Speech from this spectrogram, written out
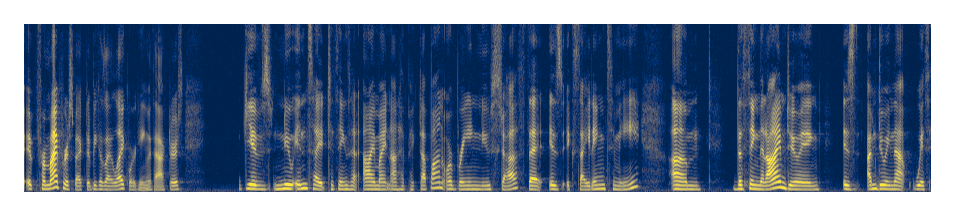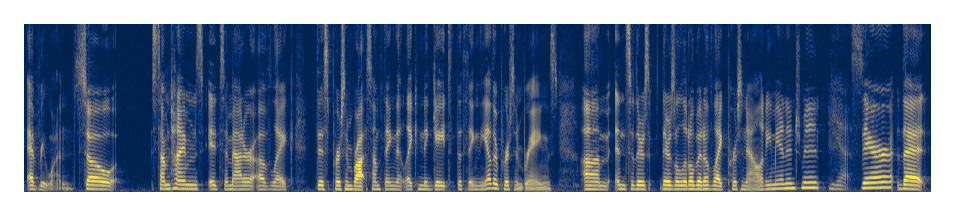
it, from my perspective, because I like working with actors, gives new insight to things that I might not have picked up on, or bringing new stuff that is exciting to me. Um, the thing that I'm doing is I'm doing that with everyone. So sometimes it's a matter of like this person brought something that like negates the thing the other person brings um, and so there's there's a little bit of like personality management Yes. there that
